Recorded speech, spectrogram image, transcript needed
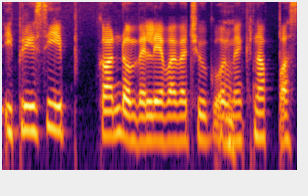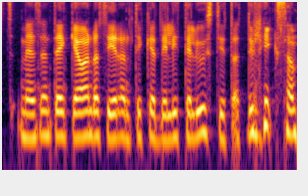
I princip kan de väl leva över 20 år, Mm. men knappast. Men sen tänker jag å andra sidan tycker det är lite lustigt att du liksom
